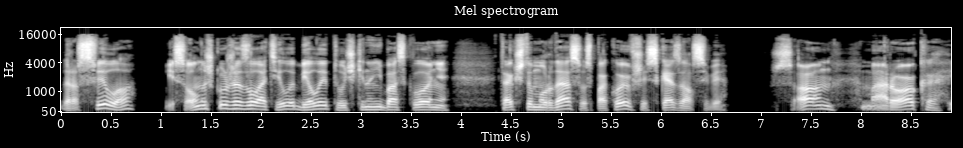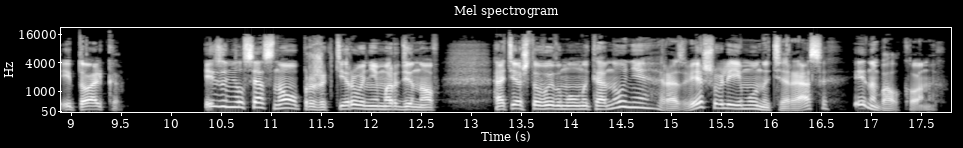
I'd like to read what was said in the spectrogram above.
Рассвело, и солнышко уже золотило белые тучки на небосклоне, так что Мурдас, успокоившись, сказал себе «Сон, Марокко и только». И занялся снова прожектированием орденов, а те, что выдумал накануне, развешивали ему на террасах и на балконах.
